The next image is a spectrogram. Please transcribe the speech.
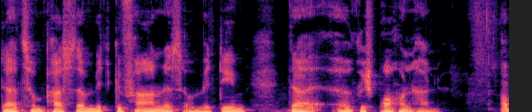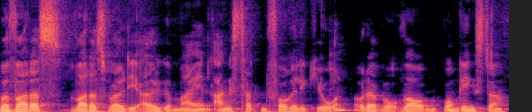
da zum Pastor mitgefahren ist und mit dem da äh, gesprochen hat. Aber war das, war das, weil die allgemein Angst hatten vor Religion oder wo, warum, worum ging es da?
